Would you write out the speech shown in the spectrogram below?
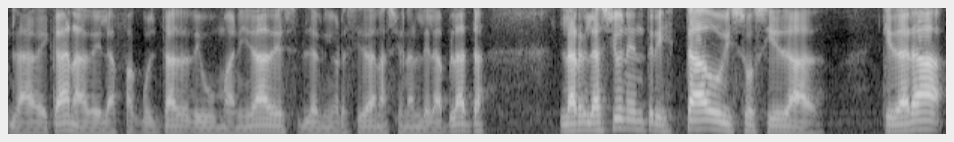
la decana de la Facultad de Humanidades de la Universidad Nacional de La Plata. La relación entre Estado y sociedad quedará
